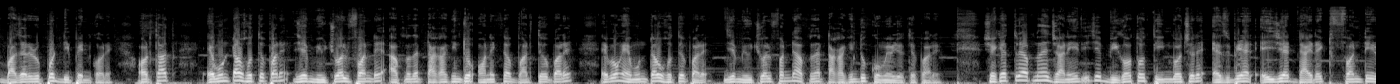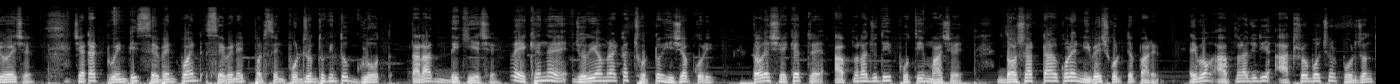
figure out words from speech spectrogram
বাজারের উপর ডিপেন্ড করে। অর্থাৎ এমনটাও হতে পারে যে মিউচুয়াল ফান্ডে আপনাদের টাকা কিন্তু অনেকটা বাড়তেও পারে এবং এমনটাও হতে পারে যে মিউচুয়াল ফান্ডে আপনাদের টাকা কিন্তু কমেও যেতে পারে। সেক্ষেত্রে আপনাদের জানিয়ে দিই যে বিগত তিন বছরে এসবিআর এই যে ডাইরেক্ট ফান্ডটি রয়েছে, সেটা twenty seven point seven eight percent পর্যন্ত কিন্তু গ্রোথ তারা দেখিয়েছে। তো এখানে যদি আমরা একটা ছোট্ট হিসাব করি, তাহলে সেক্ষেত্রে আপনারা যদি প্রতি মাসে দশ হাজার টাকা করে নিবেশ করতে পারেন এবং আপনারা যদি আঠেরো বছর পর্যন্ত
